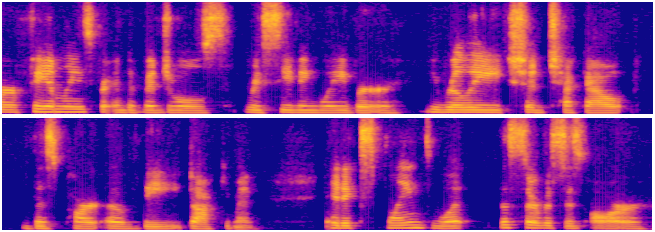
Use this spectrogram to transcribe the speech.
for families, for individuals receiving waiver, you really should check out this part of the document. It explains what the services are,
